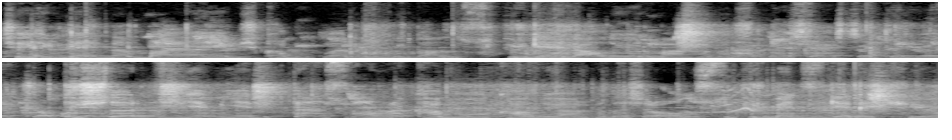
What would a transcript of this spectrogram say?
Çekirdeğinden bayağı yemiş kabuklarını buradan süpürgeyle alıyorum arkadaşlar. Arkadaşlar çekirdeği çok. Kuşlarınız yem yedikten sonra kabuğu kalıyor arkadaşlar. Onu süpürmeniz gerekiyor.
